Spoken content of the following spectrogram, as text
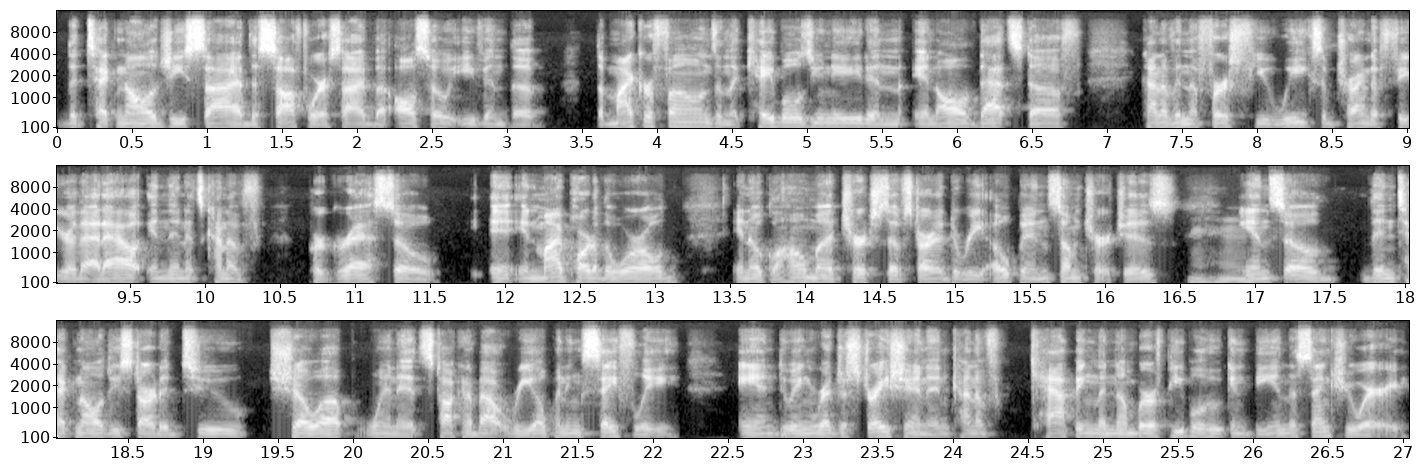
the technology side, the software side, but also even the the microphones and the cables you need and and all that stuff kind of in the first few weeks of trying to figure that out and then it's kind of progressed so in my part of the world in oklahoma churches have started to reopen some churches mm-hmm. and so then technology started to show up when it's talking about reopening safely and doing registration and kind of capping the number of people who can be in the sanctuary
